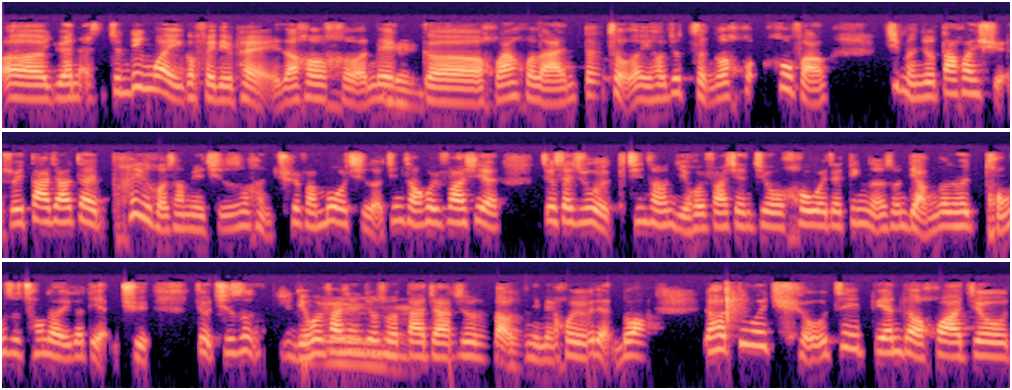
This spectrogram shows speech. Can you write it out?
呃原来就另外一个菲利佩，然后和那个胡安·荷兰都走了以后，就整个后后防基本就大换血，所以大家在配合上面其实是很缺乏默契的，经常会发现这个赛季经常你会发现就后卫在盯人的时候，两个人会同时冲到一个点去，就其实你会发现就是说大家就脑子里面会有点乱，然后定位球这边的话就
